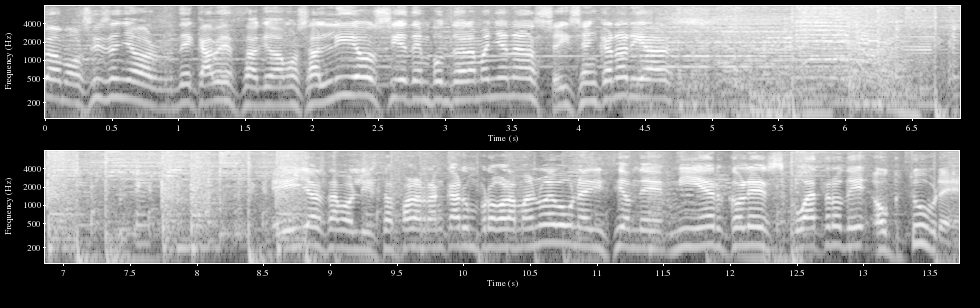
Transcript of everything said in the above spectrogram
vamos, sí señor, de cabeza que vamos al lío, 7 en punto de la mañana, 6 en Canarias. Y ya estamos listos para arrancar un programa nuevo, una edición de miércoles 4 de octubre.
